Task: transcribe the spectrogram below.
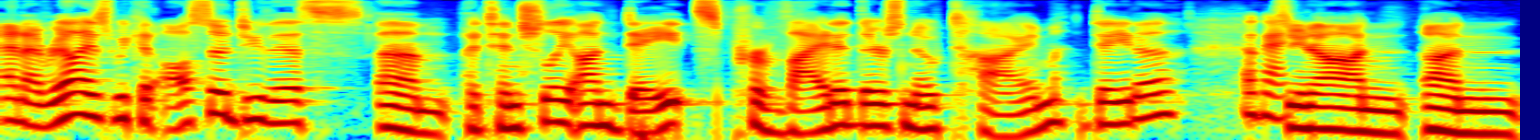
And I realized we could also do this um, potentially on dates, provided there's no time data. Okay. So you know, on on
